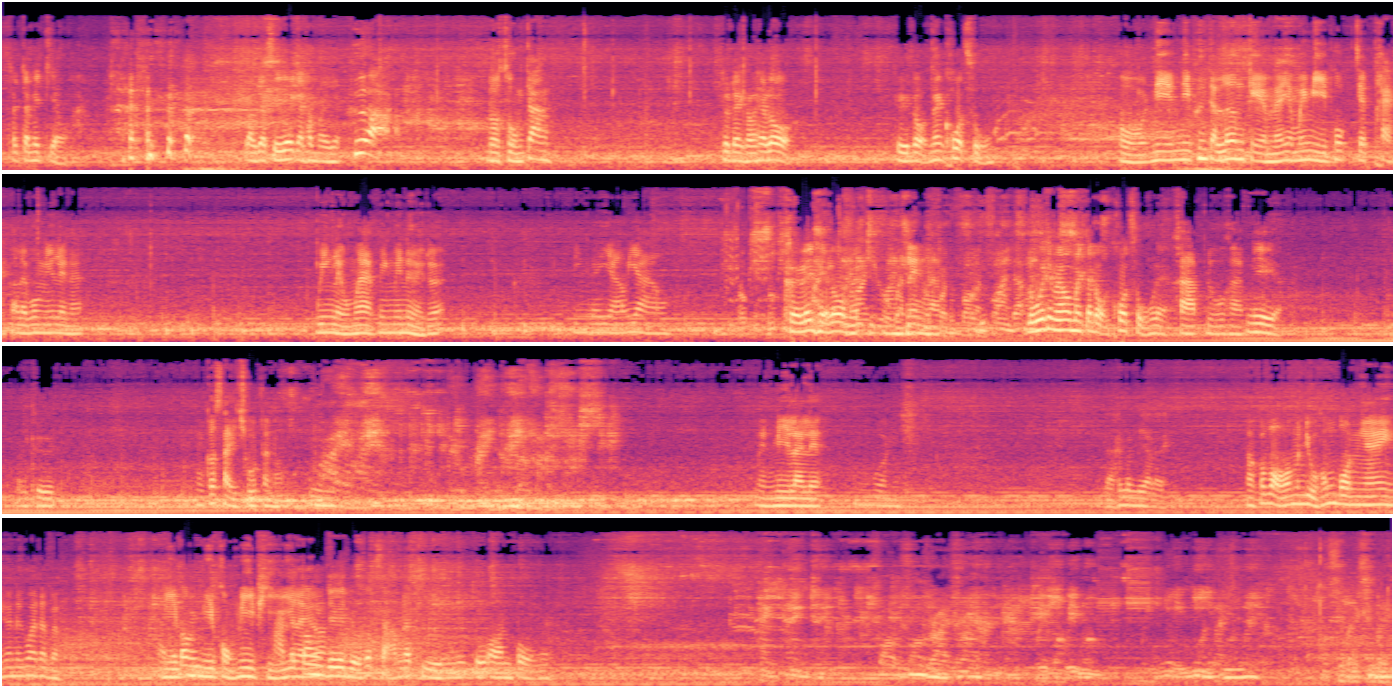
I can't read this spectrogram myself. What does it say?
เขาจะไม่เกี่ยว เราจะซีเรียสกันทำไมเนี่ยเพื่อโดดสูงจัง จุดเด่นของเฮโ o คือโดดแม่งโคตรสูง โอ้นี่นี่เพิ่งจะเริ่มเกมนะ ยังไม่มีพวกเจ็ตแพ็กอะไรพวกนี้เลยนะ วิ่งเร็วมากวิ่งไม่เหนื่อยด้วย วิ่งได้ยาว Okay. เคยเล่นเฮโร่ไหมเล่นครับ Before the fallen find out. รู้ใช่ไหมว่ามันกระโดดโคตรสูงเลยๆครับรู้ครับ นี่อะมันคือมันก็ใส่ชุดอะเนาะเหมือนมีอะไรเลยข้างบน อยากให้มันมีอะไรเราก็บอกว่ามันอยู่ข้างบนไง ก็นึกว่าจะแบบอาจมีจะต้องมีผงมีผีอาจอะจะไรต้องก็ยืนอยู่สักสามนาทีจูออนโผล่มา Fall, fall, right, right. We will, we will. We need one way. I'll see what I can do.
